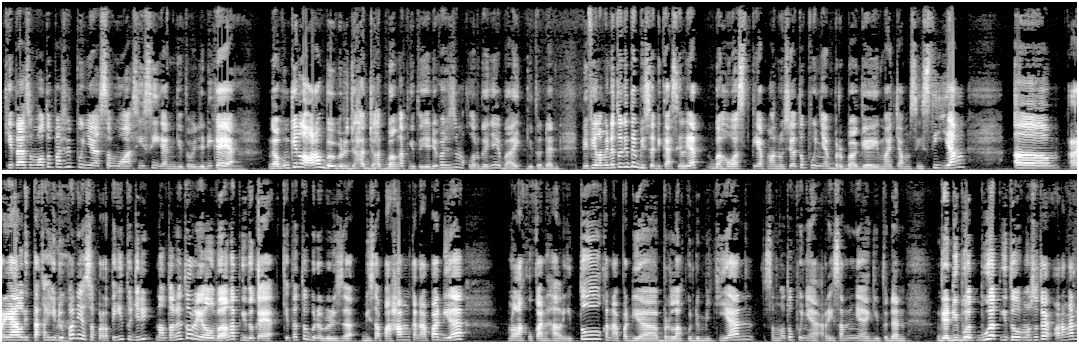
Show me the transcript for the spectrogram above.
kita semua tuh pasti punya semua sisi kan gitu. Jadi kayak Hmm. nggak mungkin lah orang bener jahat-jahat banget gitu. Jadi pasti sama keluarganya ya baik gitu. Dan di film ini tuh kita bisa dikasih lihat bahwa setiap manusia tuh punya berbagai macam sisi yang em, realita kehidupan ya seperti itu. Jadi nontonnya tuh real banget gitu kayak kita tuh bener-bener bisa bisa paham kenapa dia melakukan hal itu, kenapa dia berlaku demikian, semua tuh punya reasonnya gitu dan nggak dibuat-buat gitu. Maksudnya orang kan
